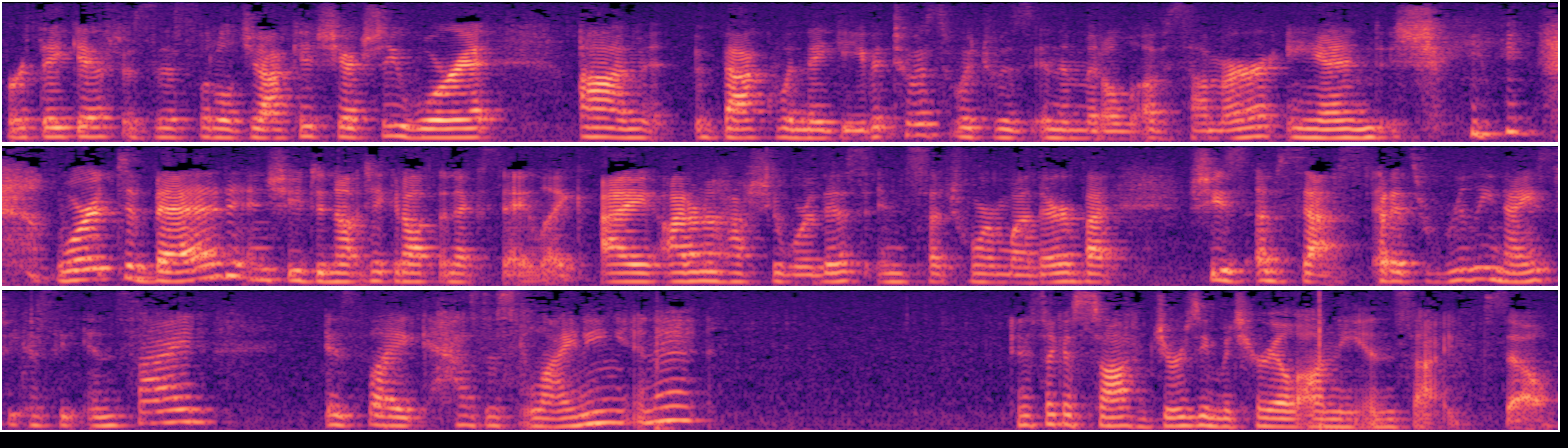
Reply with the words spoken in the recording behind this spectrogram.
birthday gift is this little jacket. She actually wore it um, back when they gave it to us, which was in the middle of summer, and she wore it to bed and she did not take it off the next day. Like, I, I don't know how she wore this in such warm weather, but she's obsessed. But it's really nice because the inside is like, has this lining in it. And it's like a soft jersey material on the inside. So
